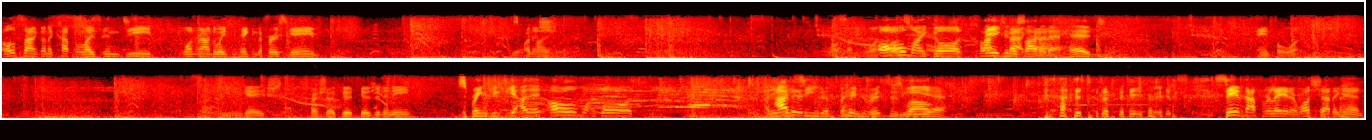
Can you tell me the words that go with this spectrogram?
Ulsan going to capitalize indeed. One round away from taking the first game. Nice punish. he won. Oh my god, clapped in the side of the head. Painful one. Heat engaged. Pressure, good, goes with the knee. Spring kick to get out of it. Oh my god. And you Added can see to the favorites as well. Yeah. Added to the favorites. Save that for later. Watch that again.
